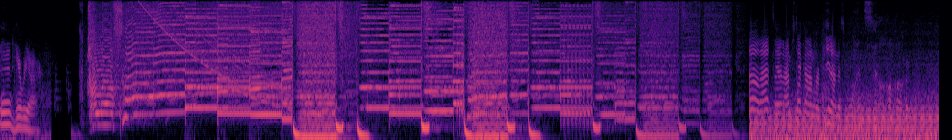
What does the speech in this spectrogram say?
And here we are. Oh, that's it. I'm stuck on repeat on this one song.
